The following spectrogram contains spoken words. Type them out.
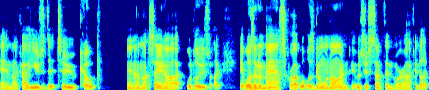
And like I used it to cope. And I'm not saying I like, would lose, like, it wasn't a mask for like what was going on. It was just something where I could like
